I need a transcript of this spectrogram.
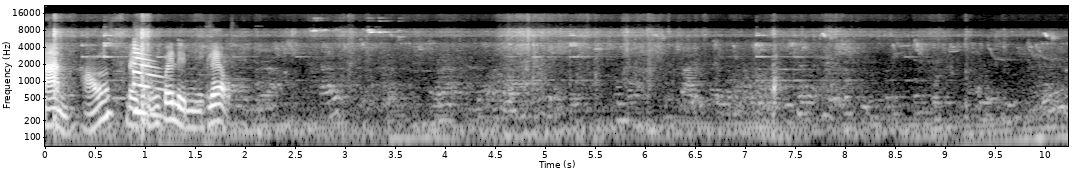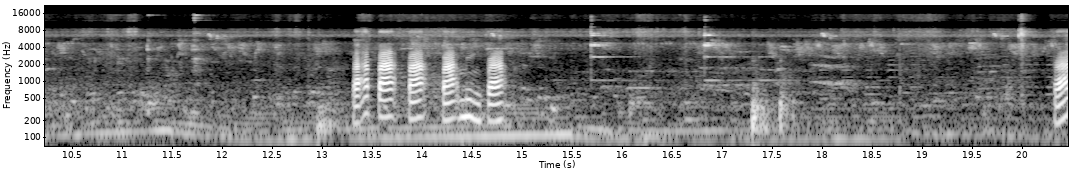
นั่นเขาได้ถุงไปเล่นอีกแล้วปะปะปะปะมิงปะปะ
